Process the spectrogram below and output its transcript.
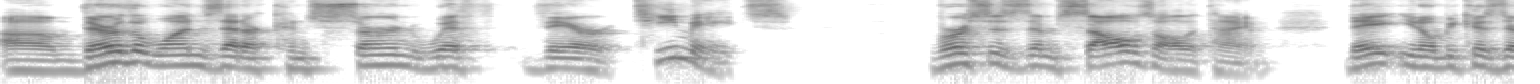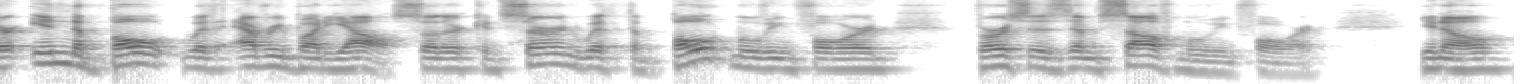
Um, they're the ones that are concerned with their teammates versus themselves all the time. They, you know, because they're in the boat with everybody else. So they're concerned with the boat moving forward versus themselves moving forward, you know.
